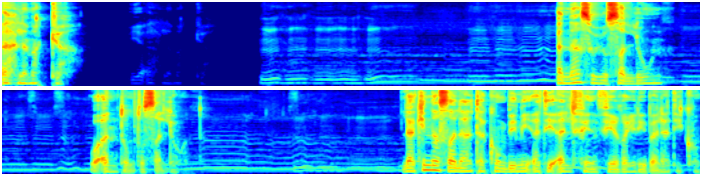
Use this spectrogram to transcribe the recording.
أهل مكة. الناس يصلون وأنتم تصلون. لكن صلاتكم بمئة ألف في غير بلدكم.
